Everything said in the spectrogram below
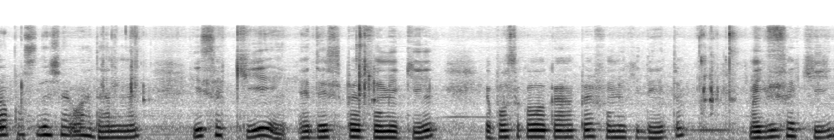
Eu posso deixar guardado, né? Isso aqui é desse perfume aqui. Eu posso colocar perfume aqui dentro. Mas isso aqui,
